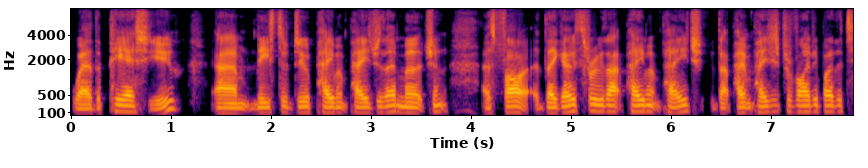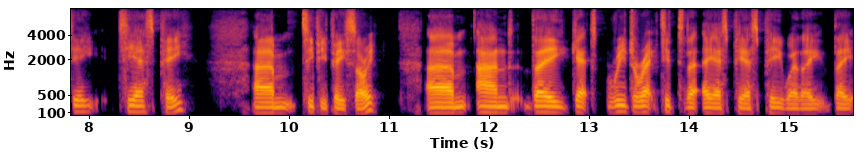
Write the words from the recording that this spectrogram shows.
Where the PSU um, needs to do a payment page with their merchant, as far they go through that payment page, that payment page is provided by the T, TSP, um, TPP, sorry um, and they get redirected to the ASPSP where they they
